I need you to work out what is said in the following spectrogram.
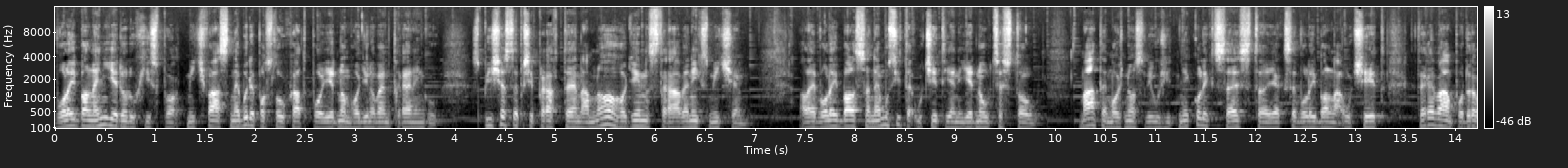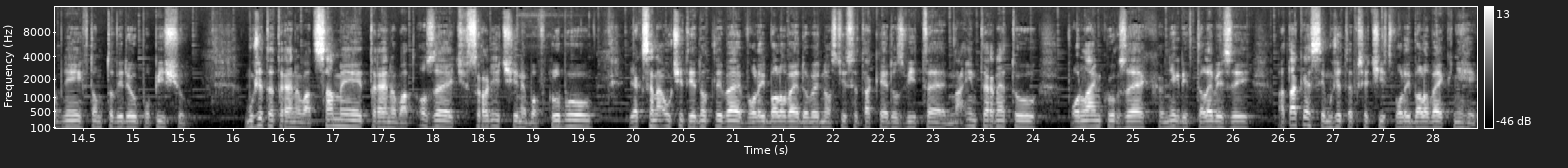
Volejbal není jednoduchý sport, míč vás nebude poslouchat po jednom hodinovém tréninku. Spíše se připravte na mnoho hodin strávených s míčem. Ale volejbal se nemusíte učit jen jednou cestou. Máte možnost využít několik cest, jak se volejbal naučit, které vám podrobněji v tomto videu popíšu. Můžete trénovat sami, trénovat o zeď, s rodiči nebo v klubu. Jak se naučit jednotlivé volejbalové dovednosti se také dozvíte na internetu, v online kurzech, někdy v televizi a také si můžete přečíst volejbalové knihy.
